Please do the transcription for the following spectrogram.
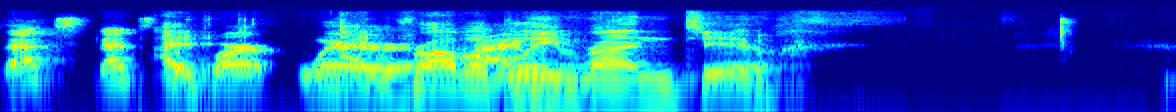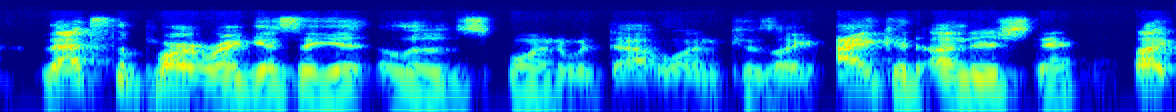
That's that's the I'd- part where I'd probably I'm- run too. That's the part where I guess I get a little disappointed with that one because like I could understand like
